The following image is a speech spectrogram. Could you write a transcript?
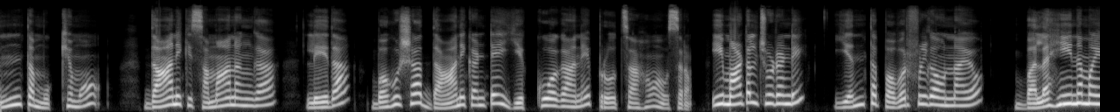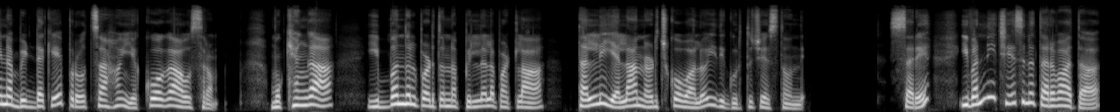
ఎంత ముఖ్యమో దానికి సమానంగా లేదా బహుశా దానికంటే ఎక్కువగానే ప్రోత్సాహం అవసరం. ఈ మాటలు చూడండి. ఎంత పవర్ఫుల్గా ఉన్నాయో బలహీనమైన బిడ్డకే ప్రోత్సాహం ఎక్కువగా అవసరం. ముఖ్యంగా ఇబ్బందులు పడుతున్న పిల్లల పట్ల తల్లి ఎలా నడుచుకోవాలో ఇది గుర్తు చేస్తోంది. సరే ఇవన్నీ చేసిన తర్వాత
